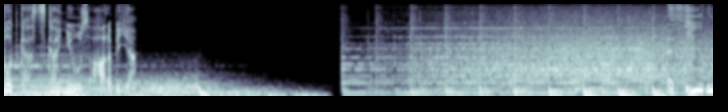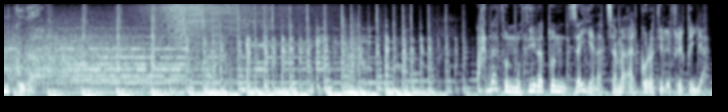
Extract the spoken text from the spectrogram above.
بودكاست سكاي نيوز عربية. أثير الكرة. أحداث مثيرة زينت سماء الكرة الإفريقية.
